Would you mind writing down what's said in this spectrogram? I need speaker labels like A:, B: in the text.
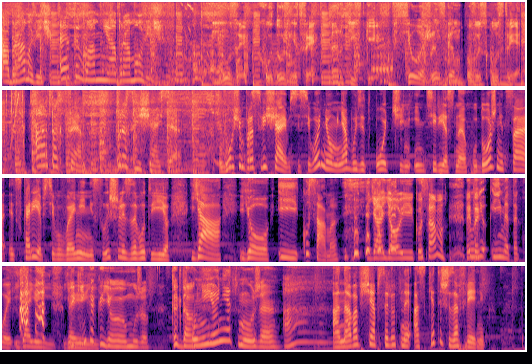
A: Абрамович – это вам не Абрамович.
B: Музы, художницы, артистки. Все о женском в искусстве.
A: Арт-акцент. Просвещайся.
C: В общем, просвещаемся. Сегодня у меня будет очень интересная художница. Это, скорее всего, вы о ней не слышали. Зовут ее Я, Йо и Кусама.
D: Я, Йо и Кусама?
C: У нее имя такое. Я, Йо и.
D: Прикинь, как ее мужу. Когда
C: У
D: он...
C: нее нет мужа.
D: А,
C: Она вообще абсолютный аскет и шизофреник.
